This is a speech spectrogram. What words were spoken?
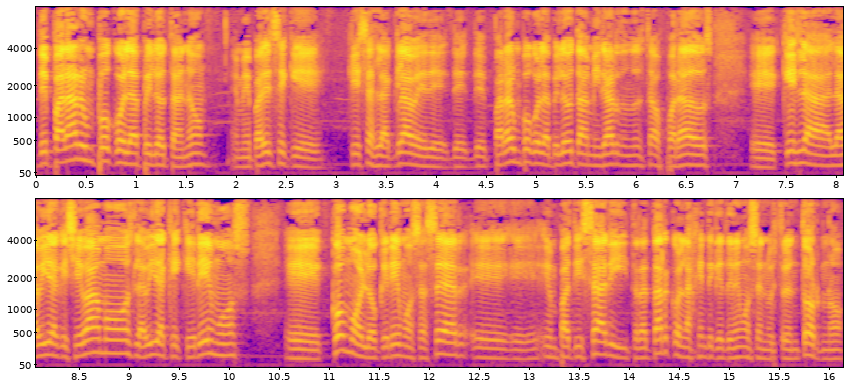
de parar un poco la pelota, ¿no? Eh, me parece que, que esa es la clave, de, de- de parar un poco la pelota, mirar dónde estamos parados, eh, qué es la, la vida que llevamos, la vida que queremos, eh, cómo lo queremos hacer, eh, eh, empatizar y tratar con la gente que tenemos en nuestro entorno,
